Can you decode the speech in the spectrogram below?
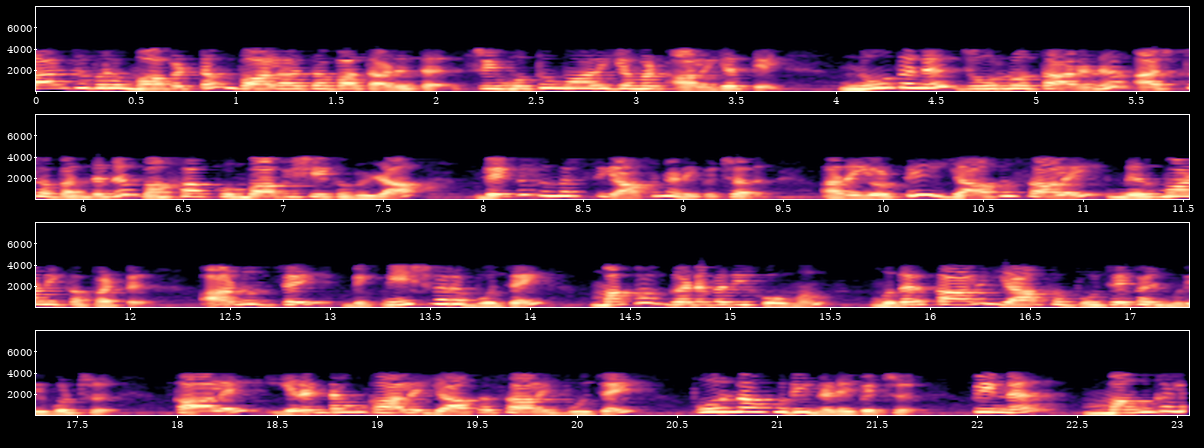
காஞ்சிபுரம் மாவட்டம் வாலாஜாபாத் அடுத்த ஸ்ரீ முத்துமாரியம்மன் ஆலயத்தில் நூதன ஜூர்ணோத்தாரண அஷ்டபந்தன மகா கும்பாபிஷேக விழா வெகு விமரிசையாக நடைபெற்றது. அதையொட்டி யாகசாலை நிர்மாணிக்கப்பட்டு அனுஜை விக்னேஸ்வர பூஜை மகா கணபதி ஹோமம் முதற்கால யாக பூஜைகள் முடிவுற்று காலை இரண்டாம் கால யாகசாலை பூஜை பூர்ணாகுதி நடைபெற்று பின்னர் மங்கள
